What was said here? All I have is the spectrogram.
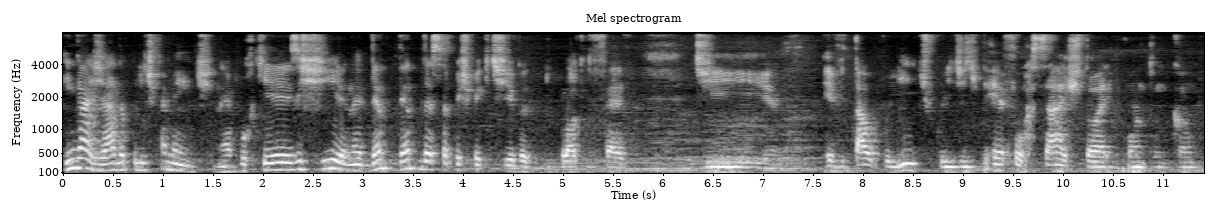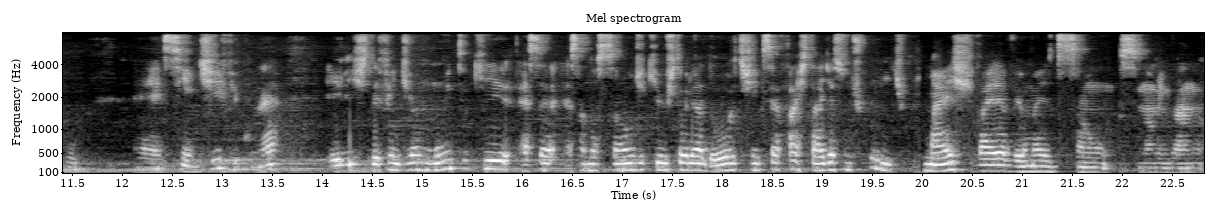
engajada politicamente, né? porque existia, né, dentro, dentro dessa perspectiva do Bloco do FEV, de evitar o político e de reforçar a história enquanto um campo é, científico, né? Eles defendiam muito que essa, essa noção de que o historiador tinha que se afastar de assuntos políticos. Mas vai haver uma edição, se não me engano,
